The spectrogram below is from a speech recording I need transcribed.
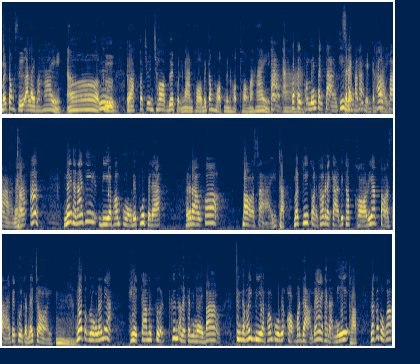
ไม่ต้องซื้ออะไรมาให้เอออคือรักก็ชื่นชอบด้วยผลงานพอไม่ต้องหอบเงินหอบทองมาให้อะอ่า ก็เป็นคอมเมนต์ต่างๆ ที่แสดงความคิดเห็นกันไปเข้าป่านะครัฮะบ อะในฐานะที่เบียร์พร้อมพงษ์ได้พูดไปแล้ว เราก็ต่อสาย ครับเมื่อกี้ก่อนเข้ารายการพี่ท็อปขออนุญาตต่อสายไปคุยกับแม่จอย อืมว่าตกลงแล้วเนี่ย เหตุการณ์มันเกิดขึ้นอะไรกันยังไงบ้าง จึงทำให้เบียร์พร้อมพงษ์เนี่ยออกมาด่าแม่ขนาดนี้ ครับแล้วก็บอกว่า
